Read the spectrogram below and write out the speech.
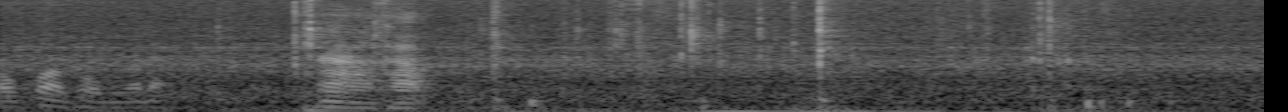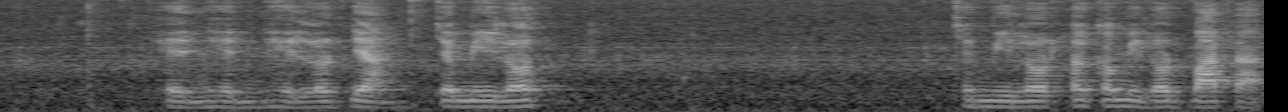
เอาเอาขวดผมก็ได้อ่าครับ เห็นเห็นเห็นรถยัง จะมีรถ จะมีรถแล้วก็มีรถบัสอะ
